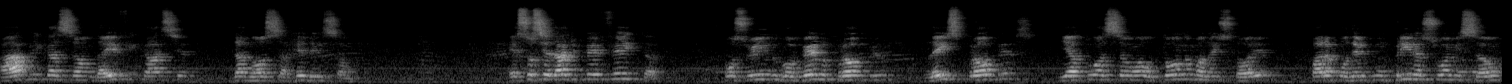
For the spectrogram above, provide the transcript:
a aplicação da eficácia da nossa redenção. É sociedade perfeita, possuindo governo próprio, leis próprias e atuação autônoma na história para poder cumprir a sua missão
